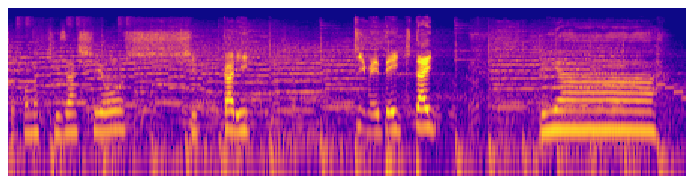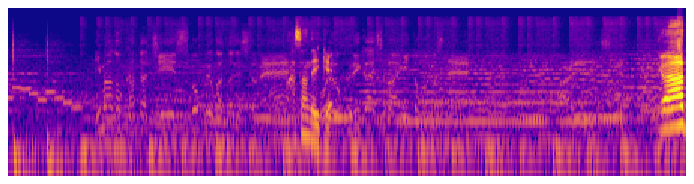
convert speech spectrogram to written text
そこの兆しをしっかり決めていきたい。いや今の形すごく良かったですよね。ー挟んでいけ。あっ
